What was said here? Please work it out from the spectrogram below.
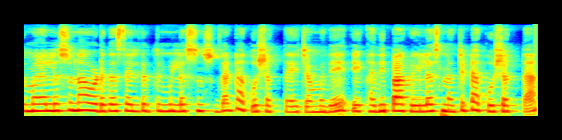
तुम्हाला लसूण आवडत असेल तर तुम्ही लसूणसुद्धा टाकू शकता याच्यामध्ये. एखादी पाकळी लसणाची टाकू शकता.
